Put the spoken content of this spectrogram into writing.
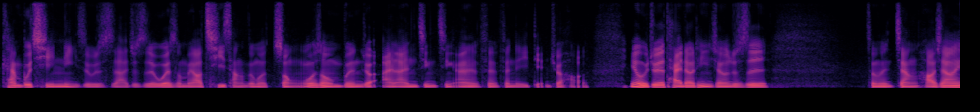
看不起你是不是啊？就是为什么要气场这么重？为什么不能就安安静静、安安分分的一点就好了？因为我觉得抬头挺胸就是怎么讲？好像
